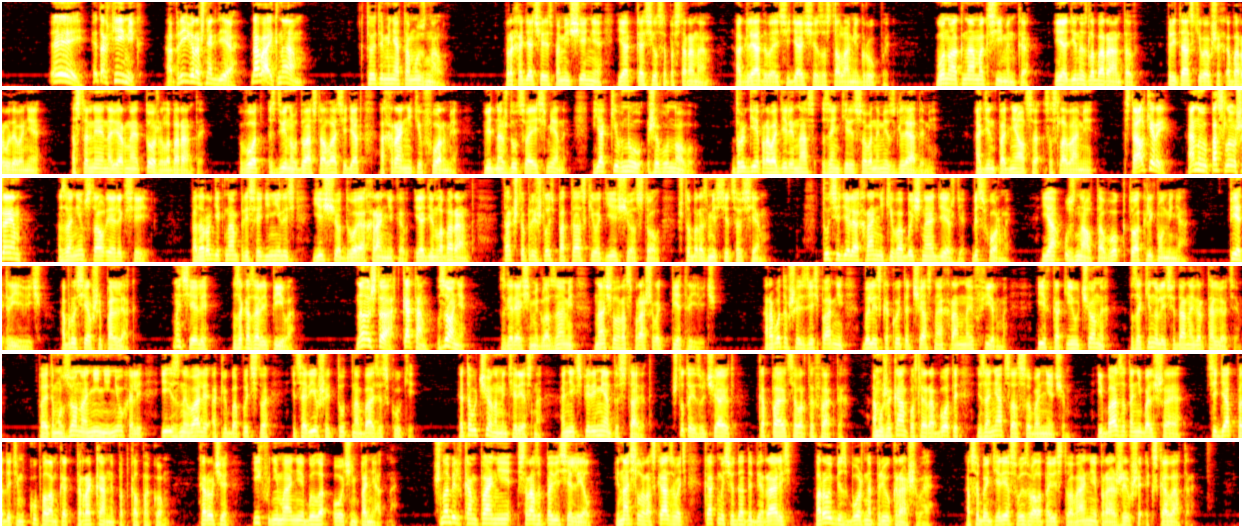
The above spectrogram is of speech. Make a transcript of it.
«Эй, это ж химик! А пригоршня где? Давай к нам!» Кто это меня там узнал? Проходя через помещение, я косился по сторонам, оглядывая сидящие за столами группы. Вон у окна Максименко и один из лаборантов, притаскивавших оборудование. Остальные, наверное, тоже лаборанты. Вот, сдвинув два стола, сидят охранники в форме. Видно, ждут своей смены. Я кивнул Живунову. Другие проводили нас заинтересованными взглядами. Один поднялся со словами «Сталкеры? А ну, послушаем!» За ним встал и Алексей. По дороге к нам присоединились еще двое охранников и один лаборант, так что пришлось подтаскивать еще стол, чтобы разместиться всем. Тут сидели охранники в обычной одежде, без формы. Я узнал того, кто окликнул меня. Петриевич, обрусевший поляк. Мы сели, заказали пиво. «Ну что, как там, в зоне?» С горящими глазами начал расспрашивать Петриевич. Работавшие здесь парни были из какой-то частной охранной фирмы. Их, как и ученых, закинули сюда на вертолете. Поэтому зону они не нюхали и изнывали от любопытства и царившей тут на базе скуки. Это ученым интересно, они эксперименты ставят, что-то изучают, копаются в артефактах. А мужикам после работы и заняться особо нечем. И база-то небольшая. Сидят под этим куполом, как тараканы под колпаком. Короче, их внимание было очень понятно. Шнобель в компании сразу повеселел и начал рассказывать, как мы сюда добирались, порой безбожно приукрашивая. Особый интерес вызвало повествование про оживший экскаватор.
